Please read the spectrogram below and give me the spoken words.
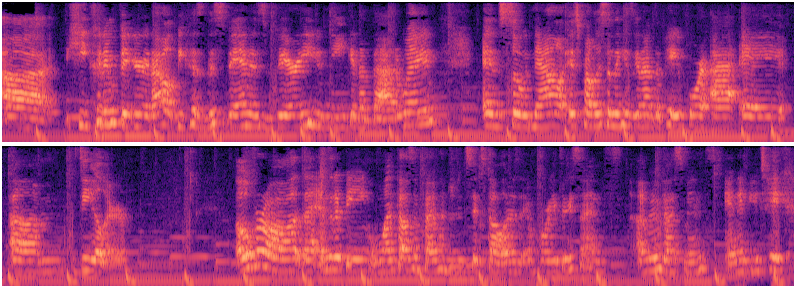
uh, he couldn't figure it out because this van is very unique in a bad way. And so now it's probably something he's gonna have to pay for at a um, dealer. Overall, that ended up being $1,506.43 of investments. And if you take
